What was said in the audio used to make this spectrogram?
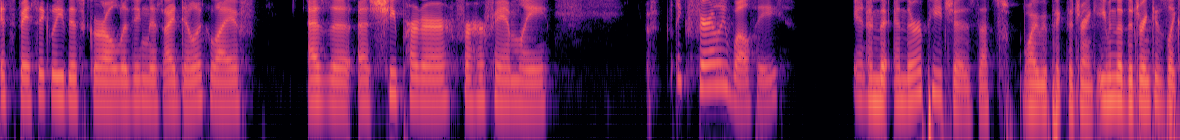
it's basically this girl living this idyllic life as a, a sheep herder for her family, like fairly wealthy. In and the, and there are peaches that's why we picked the drink even though the drink is like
